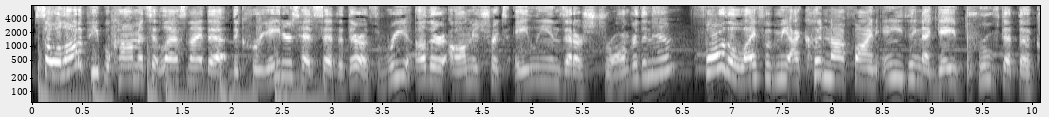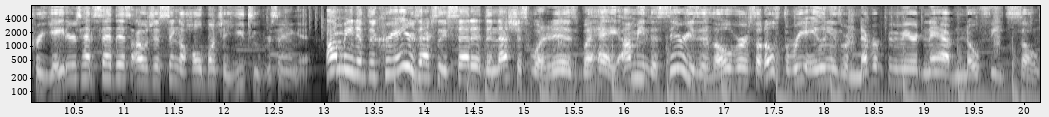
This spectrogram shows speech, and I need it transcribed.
So a lot of people commented last night that the creators had said that there are three other Omnitrix aliens that are stronger than him. For the life of me, I could not find anything that gave proof that the creators had said this. I was just seeing a whole bunch of YouTubers saying it. I mean, if the creators actually said it, then that's just what it is. But hey, I mean, the series is over, so those three aliens were never premiered and they have no feet, so...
